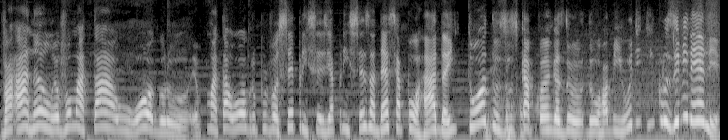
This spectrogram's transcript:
vai, ah não, eu vou matar o ogro, eu vou matar o ogro por você, princesa. E a princesa desce a porrada em todos os capangas do, do Robin Hood, inclusive nele.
